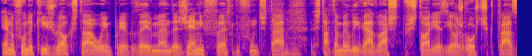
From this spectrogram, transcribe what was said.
É no fundo aqui, Joel, que está o emprego da irmã da Jennifer, no fundo está, uhum. está também ligado às histórias e aos rostos que traz,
